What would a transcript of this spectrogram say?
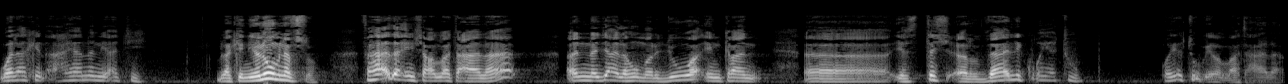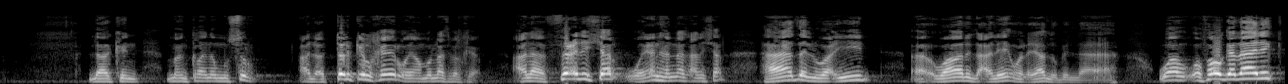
ولكن أحيانا يأتيه لكن يلوم نفسه. فهذا إن شاء الله تعالى النجاة له مرجوة إن كان آه، يستشعر ذلك ويتوب ويتوب إلى الله تعالى. لكن من كان مصر على ترك الخير ويأمر الناس بالخير على فعل الشر وينهى الناس عن الشر هذا الوعيد آه، وارد عليه والعياذ بالله. وفوق ذلك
